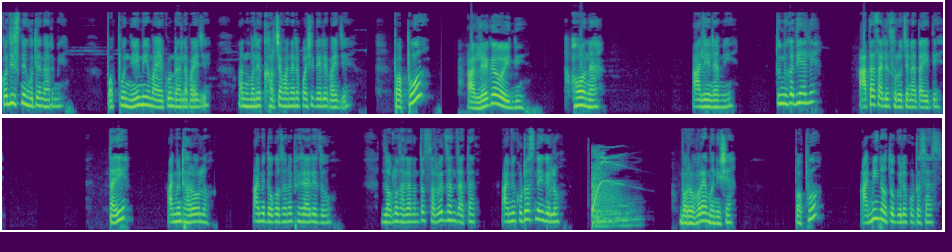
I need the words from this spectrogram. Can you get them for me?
कधीच नाही होते येणार मी. पप्पू नेहमी ऐकून राहायला पाहिजे आणि मला खर्च पाण्याला पैसे दिले पाहिजे. पप्पू? आले का वहिनी? हो ना. आले ना मी. तुम्ही कधी आले? आताच आले सुलोचना ताई ते. ताई आम्ही ठरवलं. आम्ही दोघं जण फिरायला जाऊ. लग्न झाल्यानंतर सर्वच जण जातात. आम्ही कुठंच नाही गेलो. बरोबर आहे मनीषा. पप्पू आम्ही नव्हतो गेलो कुठं सास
